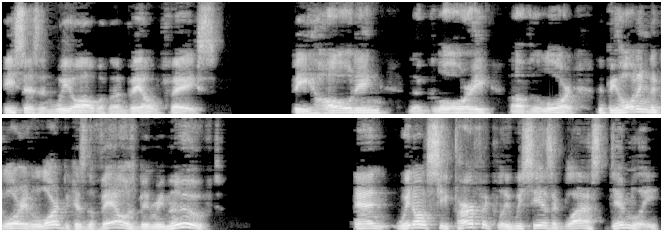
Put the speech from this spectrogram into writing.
He says, And we all with unveiled face, beholding the glory of the Lord. The beholding the glory of the Lord because the veil has been removed. And we don't see perfectly. We see as a glass dimly,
